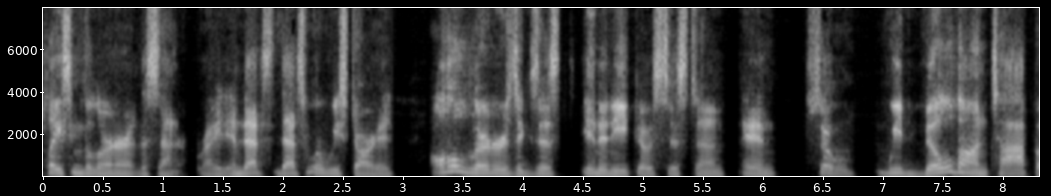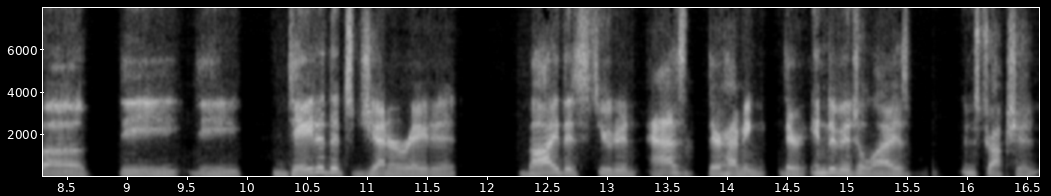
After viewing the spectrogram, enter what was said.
placing the learner at the center, right? And that's, that's where we started. All learners exist in an ecosystem. And so we build on top of the, the data that's generated by the student as they're having their individualized instruction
